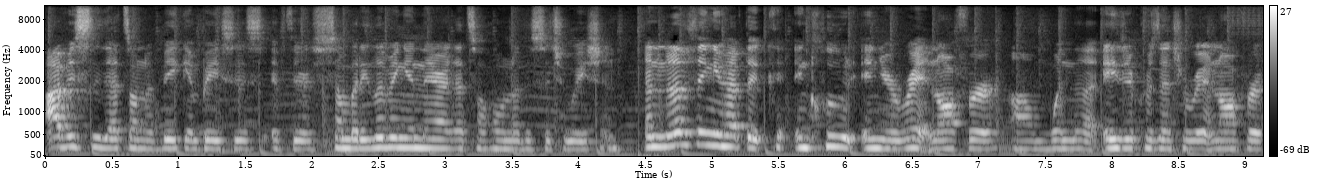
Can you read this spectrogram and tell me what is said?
Obviously that's on a vacant basis. If there's somebody living in there, that's a whole nother situation. And another thing you have to include in your written offer um, when the agent presents your written offer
